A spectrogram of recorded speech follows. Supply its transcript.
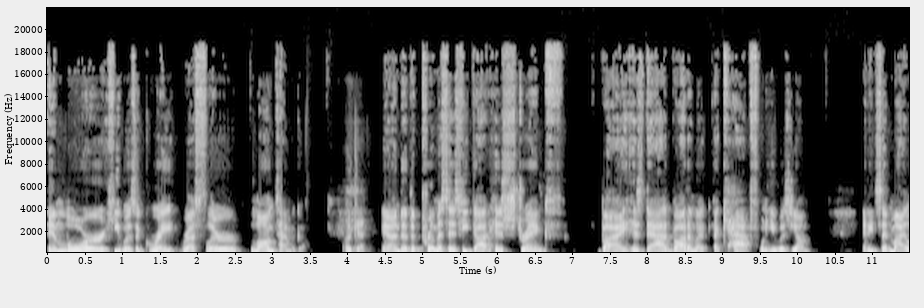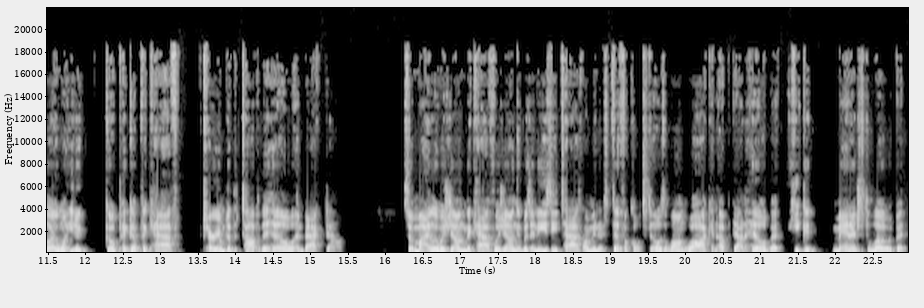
in lore, he was a great wrestler long time ago. Okay. And uh, the premise is he got his strength by his dad bought him a, a, calf when he was young. And he said, Milo, I want you to go pick up the calf, carry him to the top of the hill, and back down. So Milo was young, the calf was young. It was an easy task. I mean, it's difficult still. It was a long walk and up down a hill, but he could manage the load. But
